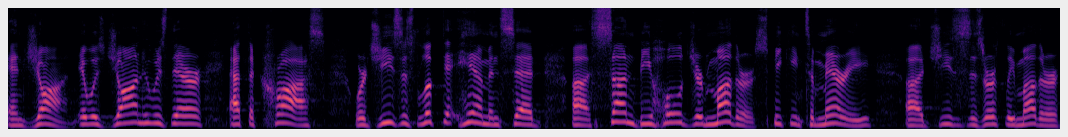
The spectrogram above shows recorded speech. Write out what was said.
and John. It was John who was there at the cross where Jesus looked at him and said, uh, Son, behold your mother, speaking to Mary uh, Jesus' earthly mother,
